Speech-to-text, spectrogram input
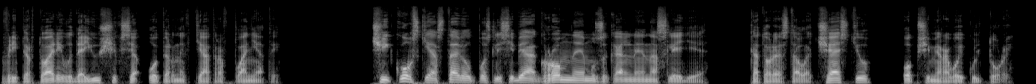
в репертуаре выдающихся оперных театров планеты. Чайковский оставил после себя огромное музыкальное наследие, которое стало частью общемировой культуры.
